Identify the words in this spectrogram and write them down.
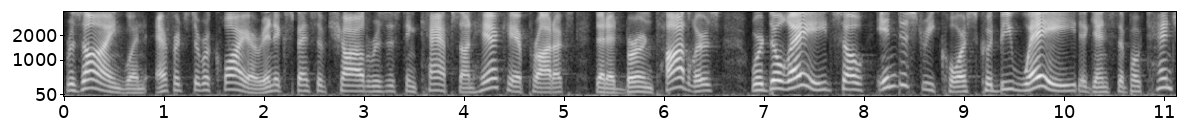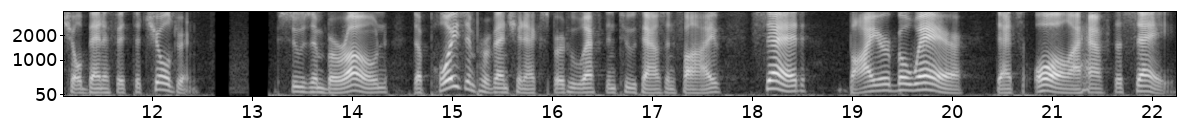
resigned when efforts to require inexpensive child resistant caps on hair care products that had burned toddlers were delayed so industry costs could be weighed against the potential benefit to children. Susan Barone, the poison prevention expert who left in 2005, said, Buyer beware. That's all I have to say.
